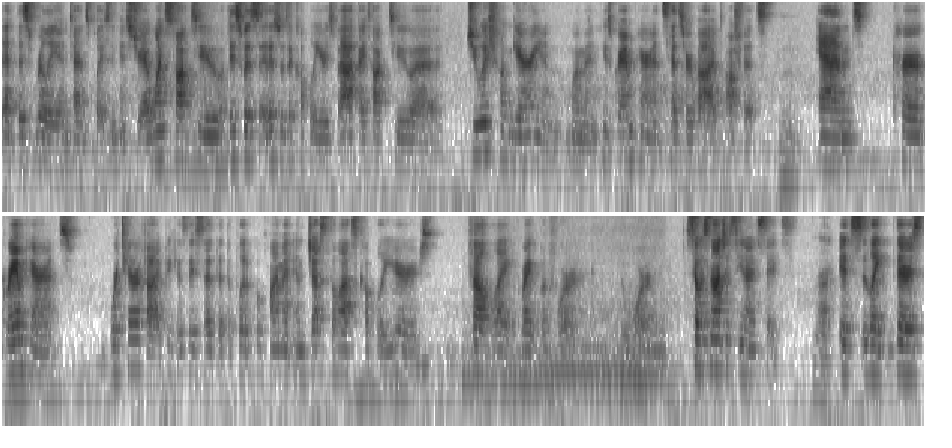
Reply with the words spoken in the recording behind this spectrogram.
at this really intense place in history. I once talked to this was this was a couple years back. I talked to a Jewish Hungarian woman whose grandparents had survived Auschwitz, mm. and her grandparents were terrified because they said that the political climate in just the last couple of years felt like right before the war. So it's not just the United States. Right. It's like there's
